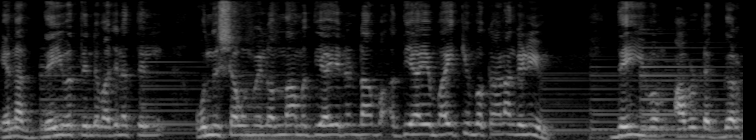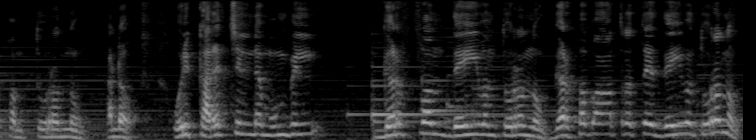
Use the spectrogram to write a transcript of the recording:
എന്നാൽ ദൈവത്തിന്റെ വചനത്തിൽ ഒന്ന് ശൗമിൽ ഒന്നാം അധ്യായം രണ്ടാം അധ്യായം വായിക്കുമ്പോൾ കാണാൻ കഴിയും. ദൈവം അവളുടെ ഗർഭം തുറന്നു. കണ്ടോ? ഒരു കരച്ചിലിന്റെ മുമ്പിൽ ഗർഭം ദൈവം തുറന്നു. ഗർഭപാത്രത്തെ ദൈവം തുറന്നു.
